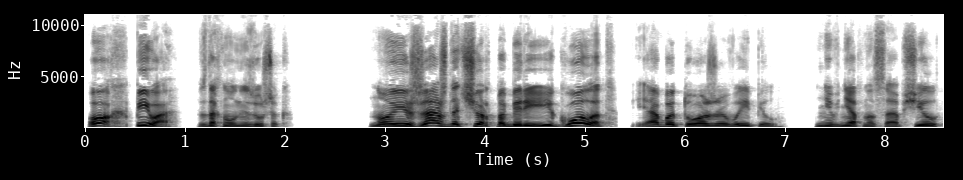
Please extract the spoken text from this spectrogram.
«Ох, пиво!» — вздохнул Низушек. «Ну и жажда, черт побери, и голод! Я бы тоже выпил», — невнятно сообщил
